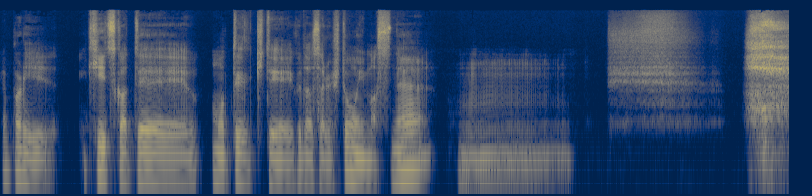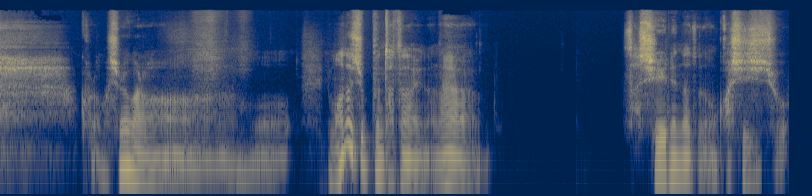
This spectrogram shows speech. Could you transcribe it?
やっぱり気使って持ってきてくださる人もいますね。うん。はあ、これ面白いかなまだ10分経たないんだね。差し入れなどのお菓子事情。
